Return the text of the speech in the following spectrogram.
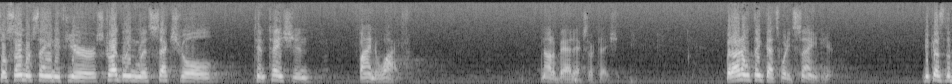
So some are saying if you're struggling with sexual temptation, find a wife. Not a bad exhortation. But I don't think that's what he's saying here. Because the,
